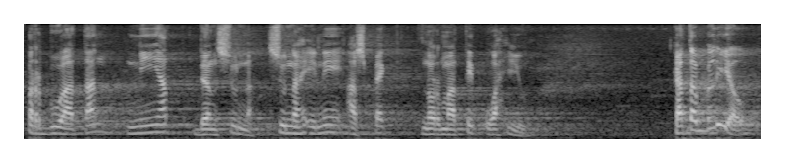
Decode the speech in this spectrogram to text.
perbuatan, niat dan sunnah. Sunnah ini aspek normatif wahyu. Kata beliau,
